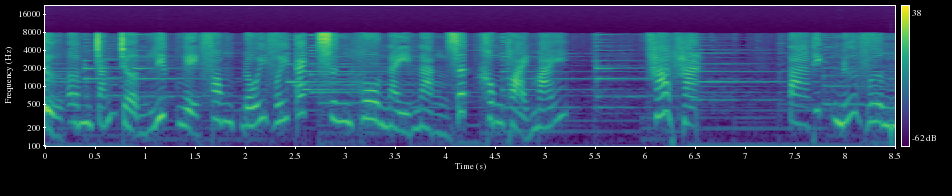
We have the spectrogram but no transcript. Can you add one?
Tử âm trắng trợn liếc Nghệ Phong đối với cách xưng hô này nàng rất không thoải mái. Ha ha, ta thích nữ vương.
